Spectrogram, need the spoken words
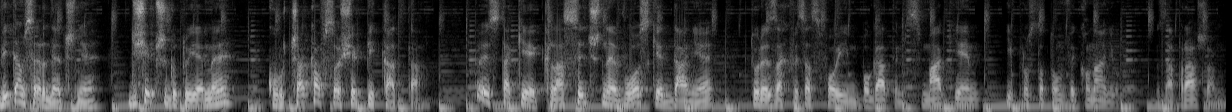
Witam serdecznie. Dzisiaj przygotujemy kurczaka w sosie piccata. To jest takie klasyczne włoskie danie, które zachwyca swoim bogatym smakiem i prostotą w wykonaniu. Zapraszam.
